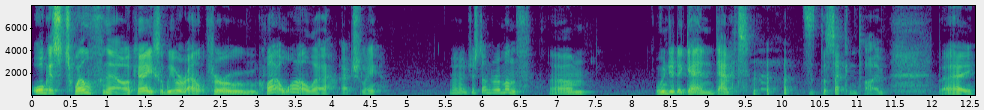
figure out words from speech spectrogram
August 12th now. Okay, so we were out for quite a while there, actually. Uh, just under a month. Um, wounded again, damn it. this is the second time. But hey,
